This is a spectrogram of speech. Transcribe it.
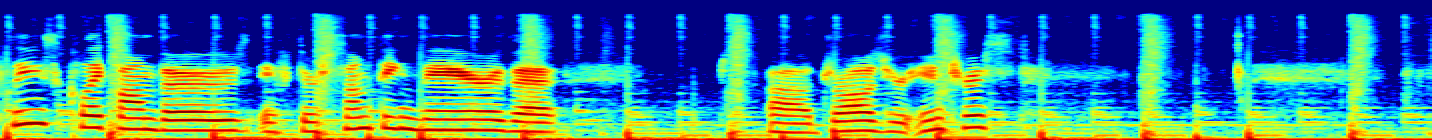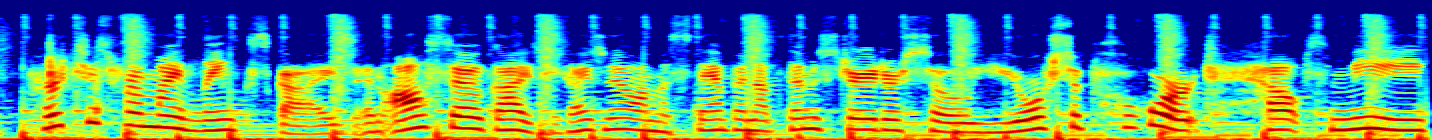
Please click on those if there's something there that uh, draws your interest. Purchase from my links, guys. And also, guys, you guys know I'm a Stampin' Up! demonstrator, so your support helps me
